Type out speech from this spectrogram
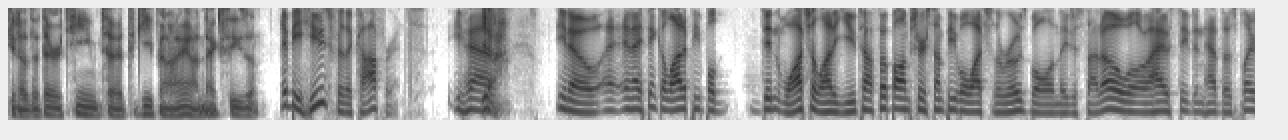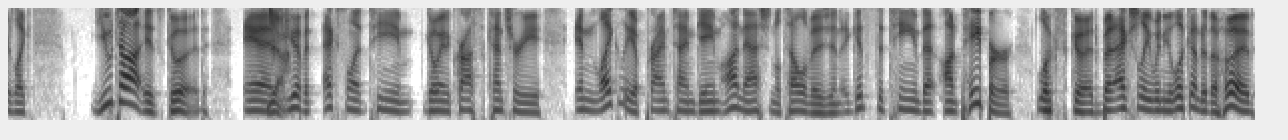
you know that they're a team to to keep an eye on next season. It'd be huge for the conference you have, yeah. you know, and I think a lot of people didn't watch a lot of Utah football. I'm sure some people watched the Rose Bowl and they just thought, oh, well, Ohio State didn't have those players. Like Utah is good. And yeah. you have an excellent team going across the country in likely a primetime game on national television against the team that on paper looks good, but actually when you look under the hood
